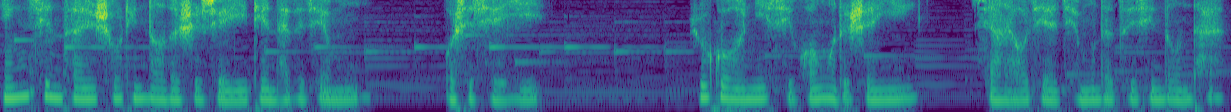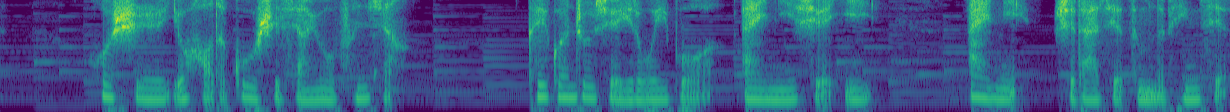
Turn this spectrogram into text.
您现在收听到的是雪姨电台的节目，我是雪姨。如果你喜欢我的声音，想了解节目的最新动态，或是有好的故事想与我分享，可以关注雪姨的微博“爱你雪姨”，爱你是大写字母的拼写。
